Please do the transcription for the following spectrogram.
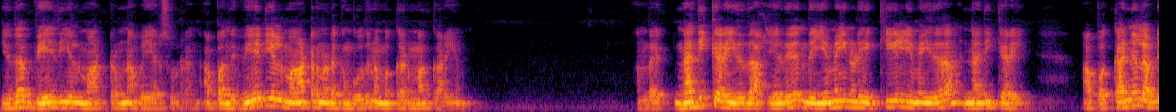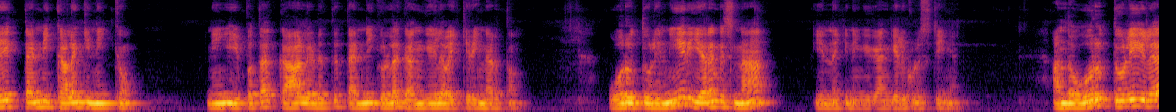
இதுதான் வேதியியல் மாற்றம்னு அவையார் சொல்கிறாங்க அப்போ அந்த வேதியியல் மாற்றம் நடக்கும்போது நம்ம கர்மா கரையும். அந்த நதிக்கரை இதுதான். எது? இந்த இமையினுடைய கீழ் இமை தான் நதிக்கரை. அப்போ கண்ணில் அப்படியே தண்ணி கலங்கி நிற்கும் நீங்கள் இப்போ தான் கால் எடுத்து தண்ணிக்குள்ளே கங்கையில் வைக்கிறீங்கன்னு அர்த்தம். ஒரு துளி நீர் இறங்குச்சுன்னா இன்றைக்கி நீங்கள் கங்கையில் குளிச்சிட்டீங்க. அந்த ஒரு துளியில்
